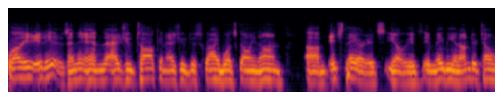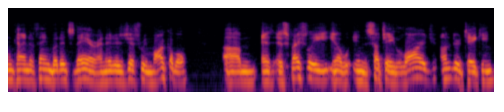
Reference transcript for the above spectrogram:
Well, it, it is. And, and as you talk and as you describe what's going on, um, it's there. It's you know it, it may be an undertone kind of thing, but it's there, and it is just remarkable, um, especially you know in such a large undertaking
